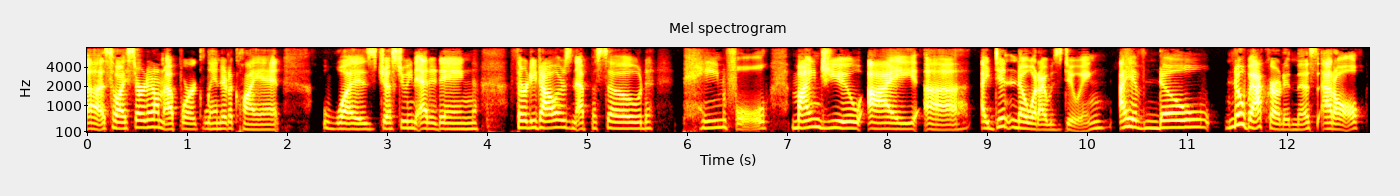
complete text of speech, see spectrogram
Uh, so I started on Upwork, landed a client, was just doing editing, thirty dollars an episode painful mind you i uh i didn't know what i was doing i have no no background in this at all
